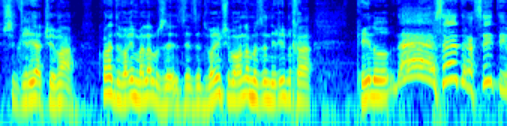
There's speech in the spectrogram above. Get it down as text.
הפסיד קריאת שמע. כל הדברים הללו זה, זה, זה דברים שבעולם הזה נראים לך כאילו, אה, בסדר, עשיתי.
